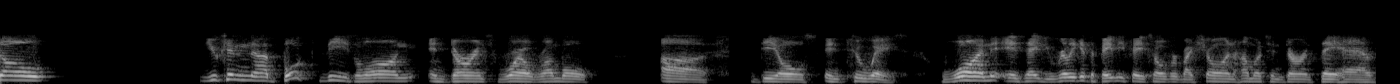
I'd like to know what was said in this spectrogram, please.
So you can uh, book these long endurance Royal Rumble uh, deals in two ways. One is that you really get the babyface over by showing how much endurance they have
